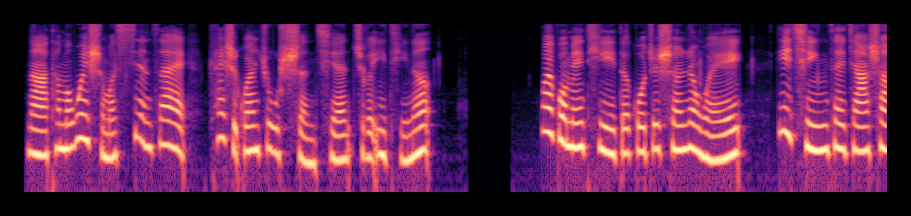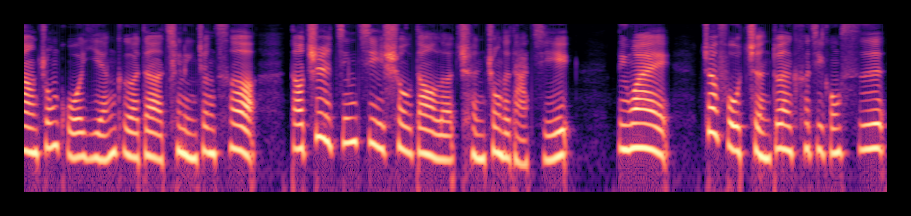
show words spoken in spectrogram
那他们为什么现在开始关注省钱这个议题呢？外国媒体德国之声认为，疫情再加上中国严格的清零政策，导致经济受到了沉重的打击。另外，政府整顿科技公司，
